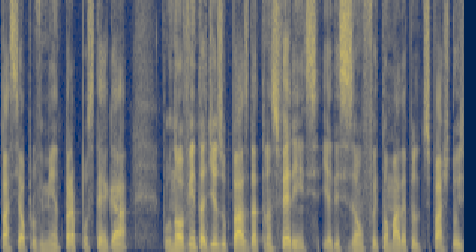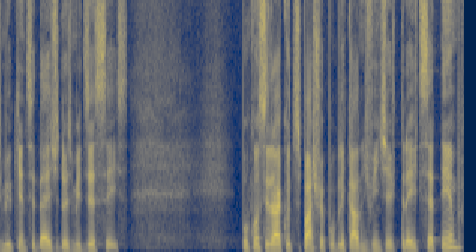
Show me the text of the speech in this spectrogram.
parcial provimento para postergar por 90 dias o prazo da transferência, e a decisão foi tomada pelo despacho 2510 de 2016. Por considerar que o despacho foi publicado em 23 de setembro,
